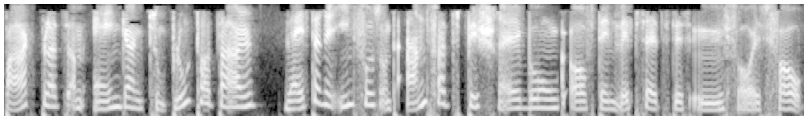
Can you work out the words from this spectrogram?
Parkplatz am Eingang zum Bluntautal. Weitere Infos und Anfahrtsbeschreibung auf den Websites des ÖVSV.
